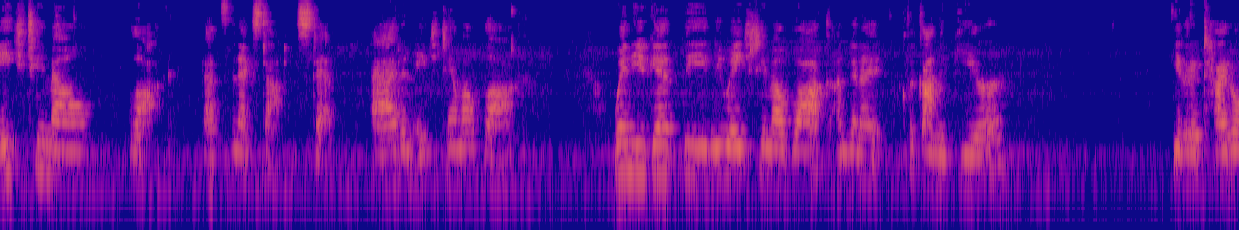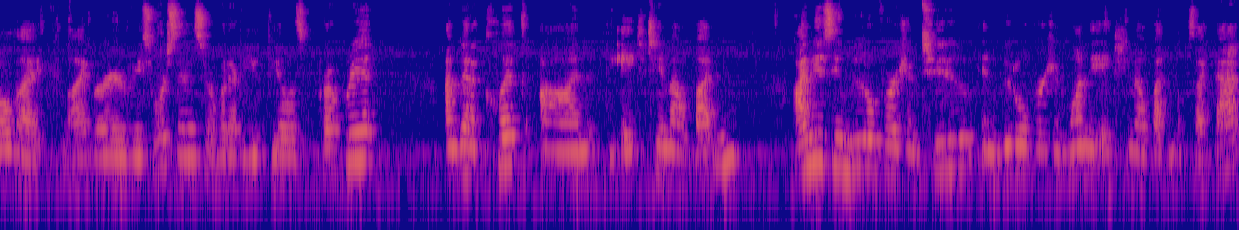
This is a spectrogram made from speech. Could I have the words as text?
HTML block. That's the next step. Add an HTML block. When you get the new HTML block, I'm going to click on the gear, give it a title like library resources or whatever you feel is appropriate. I'm going to click on the HTML button. I'm using Moodle version 2. In Moodle version 1, the HTML button looks like that.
